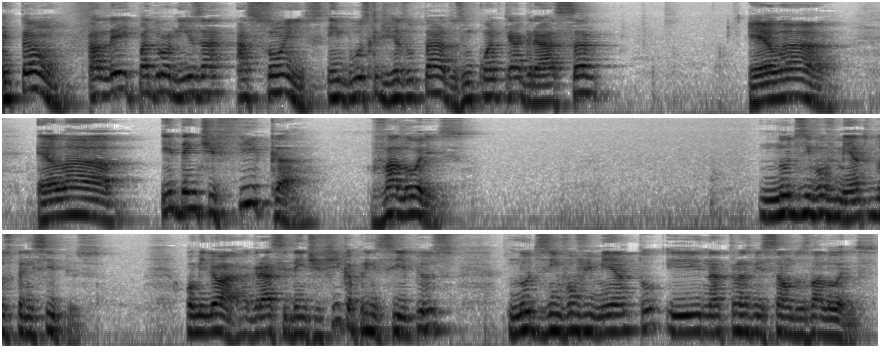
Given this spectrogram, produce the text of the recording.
Então, a lei padroniza ações em busca de resultados, enquanto que a graça ela ela identifica valores no desenvolvimento dos princípios. Ou melhor, a graça identifica princípios no desenvolvimento e na transmissão dos valores.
